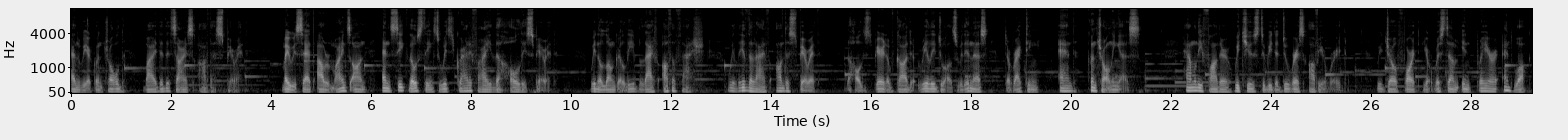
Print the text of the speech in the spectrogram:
and we are controlled by the desires of the Spirit. May we set our minds on and seek those things which gratify the Holy Spirit. We no longer live the life of the flesh, we live the life of the Spirit. The Holy Spirit of God really dwells within us, directing and controlling us. Heavenly Father, we choose to be the doers of your word. We draw forth your wisdom in prayer and walk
